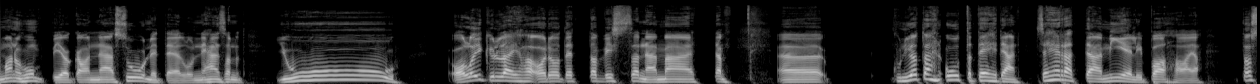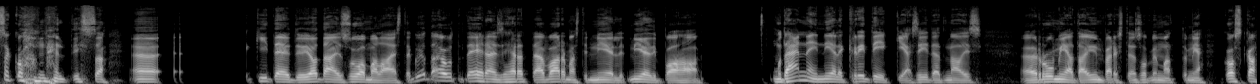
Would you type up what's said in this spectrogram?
Manu Humppi, joka on nämä suunnitellut, niin hän sanoi, että juu, oli kyllä ihan odotettavissa nämä, että ö, kun jotain uutta tehdään, se herättää mielipahaa. Ja tuossa kommentissa ö, kiteytyy jotain suomalaista. Kun jotain uutta tehdään, se herättää varmasti mieli, mielipahaa. Mutta hän ei niele kritiikkiä siitä, että nämä olisi rumia tai ympäristöön sopimattomia, koska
